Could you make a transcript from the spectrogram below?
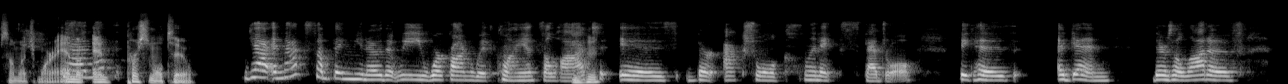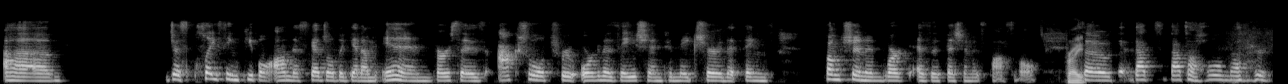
so much more and, yeah, and personal too. Yeah, and that's something, you know, that we work on with clients a lot mm-hmm. is their actual clinic schedule because again, there's a lot of um, just placing people on the schedule to get them in versus actual true organization to make sure that things function and work as efficient as possible. Right. So th- that's that's a whole nother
